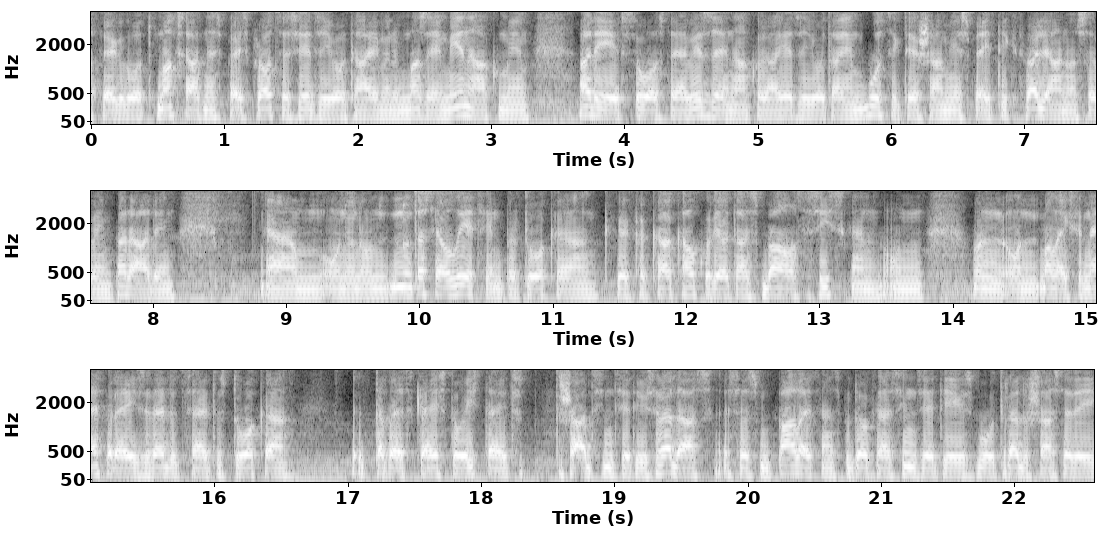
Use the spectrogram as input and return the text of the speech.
atvieglotu maksātnespējas procesu iedzīvotājiem ar maziem ienākumiem, arī ir solis tajā virzienā, kurā iedzīvotājiem būs tik tiešām iespēja tikt vaļā no saviem parādiem. Um, un, un, un, nu, tas jau liecina par to, ka, ka, ka kaut kur jau tās balsis izskan. Un, un, un, man liekas, ir nepareizi reducēt uz to, ka tāpēc, ka es to izteicu, šādas iniciatīvas radās. Es esmu pārliecināts par to, ka tās iniciatīvas būtu radušās arī,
